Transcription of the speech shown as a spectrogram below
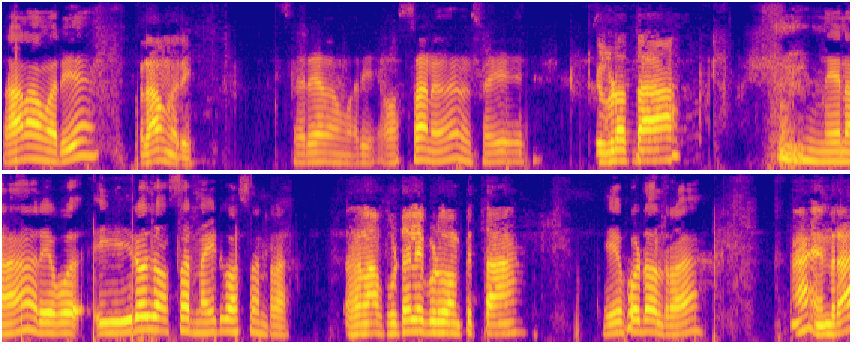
రానా మరి? రా మరి. సరేనా మరి వస్తాను. సై ఇప్పుడు వస్తా నేనా? రేపు ఈ రోజు వస్తాను నైట్కి వస్తాను రా. అసలు నా ఫోటోలు ఎప్పుడు పంపిస్తా? ఏ ఫోటోలు రా? ఆ, ఏందిరా?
